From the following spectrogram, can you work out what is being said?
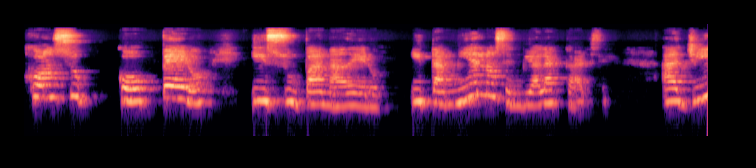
con su copero y su panadero y también los envió a la cárcel. Allí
